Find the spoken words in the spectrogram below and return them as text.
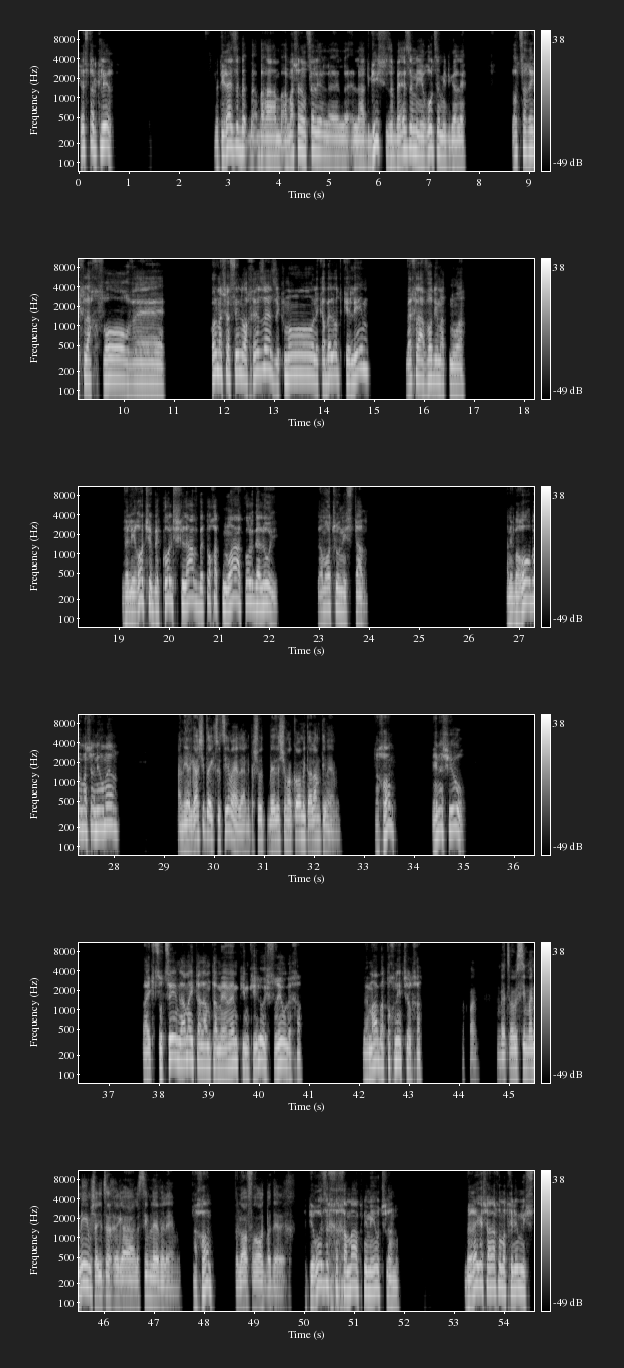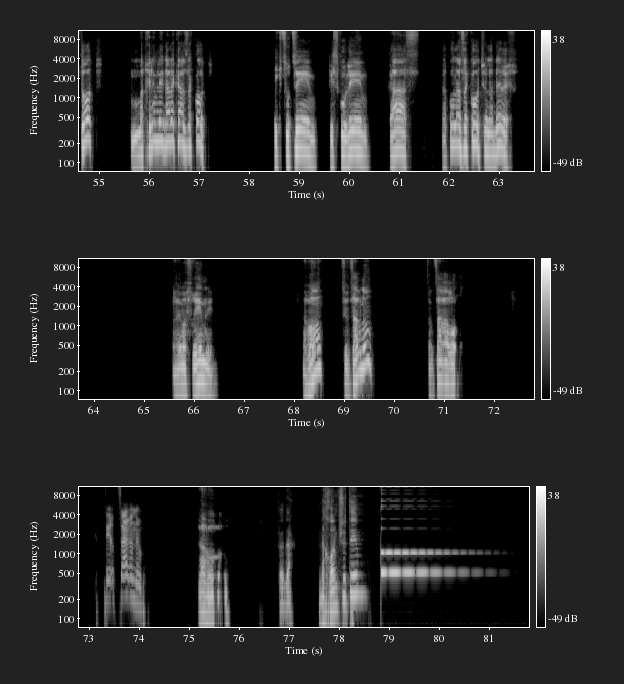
קריסטל קליר. ותראה איזה, מה שאני רוצה להדגיש זה באיזה מהירות זה מתגלה. לא צריך לחפור ו... כל מה שעשינו אחרי זה, זה כמו לקבל עוד כלים ואיך לעבוד עם התנועה. ולראות שבכל שלב בתוך התנועה הכל גלוי, למרות שהוא נסתר. אני ברור במה שאני אומר? אני הרגשתי את ההקצוצים האלה, אני פשוט באיזשהו מקום התעלמתי מהם. נכון? הנה שיעור. וההקצוצים, למה התעלמת מהם? כי הם כאילו הפריעו לך. במה? בתוכנית שלך. נכון. בעצם היו סימנים שהייתי צריך רגע לשים לב אליהם, נכון? ולא הפרעות בדרך. תראו איזה חכמה הפנימיות שלנו. ברגע שאנחנו מתחילים לסטות, מתחילים להידלק האזעקות. הקצוצים, תסכולים, כעס, הכל אזעקות של הדרך. הם מפריעים לי. נכון? צרצרנו? צרצר ארוך. צרצרנו. נכון. תודה. נכון פשוטים?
